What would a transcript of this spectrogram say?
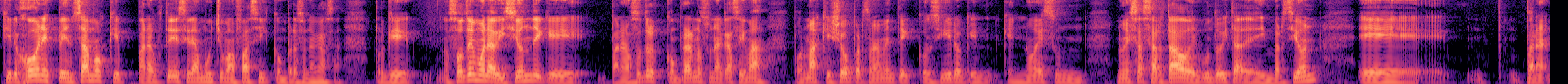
que, los jóvenes pensamos que para ustedes era mucho más fácil comprarse una casa? Porque nosotros tenemos la visión de que para nosotros comprarnos una casa y más, por más que yo personalmente considero que, no, es un, no es acertado desde el punto de vista de inversión, eh, para,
